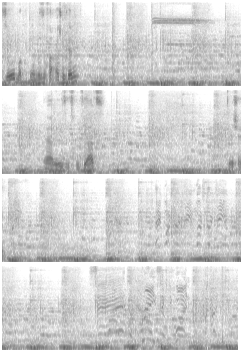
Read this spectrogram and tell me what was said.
so. Mal gucken, ob wir sie verarschen können. Ja, wenigstens 5 Yards. Sehr schön. Hey, watch 13. Watch 13. Set. Green 61. Hut, hut.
